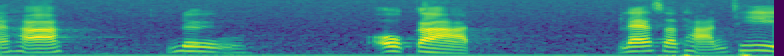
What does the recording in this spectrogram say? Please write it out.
นะคะ 1. โอกาสและสถานที่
